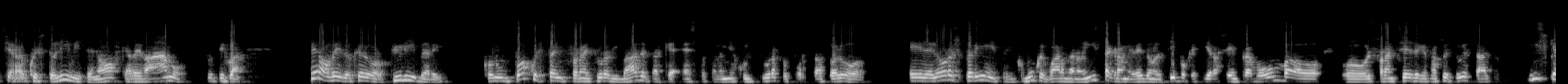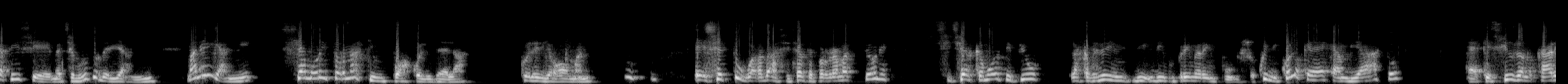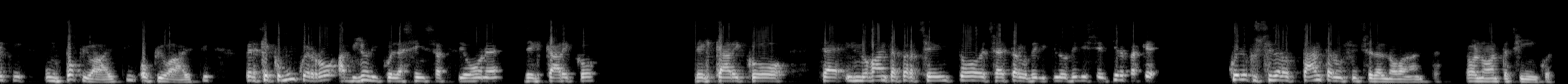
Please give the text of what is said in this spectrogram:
c'era questo limite no? che avevamo tutti qua. Però vedo che loro più liberi, con un po' questa infarinatura di base, perché è stata la mia cultura che ho portato a loro, e le loro esperienze, che comunque guardano Instagram e vedono il tipo che tira sempre a bomba o, o il francese che fa questo e quest'altro, mischiati insieme, ci è voluto degli anni, ma negli anni siamo ritornati un po' a quell'idea là, quelle di Roman. E se tu guardassi certe programmazioni, si cerca molto di più la capacità di, di, di imprimere impulso. Quindi quello che è cambiato è che si usano carichi un po' più alti o più alti, perché comunque il RAW ha bisogno di quella sensazione del carico, del carico, cioè il 90%, eccetera, lo devi, lo devi sentire perché quello che succede all'80 non succede al 90 o al 95.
